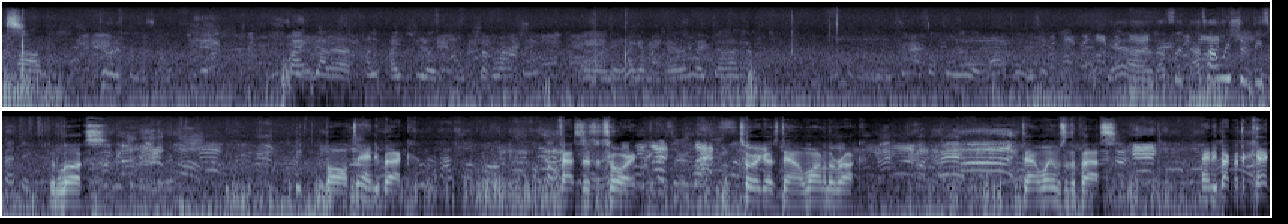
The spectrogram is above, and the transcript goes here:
just not. Um, Doing it for myself. Mine got a honey, I do like honey sugar waxing, and I got my hair like done. and I'm like, "Hmm, is that something a little hot?" And it's like, Yeah, that's that's how we should be spending. Good looks. Ball to Andy Beck. Passes to Tori. Tori goes down. One on the ruck. Dan Williams with the pass. Andy Beck with the kick.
